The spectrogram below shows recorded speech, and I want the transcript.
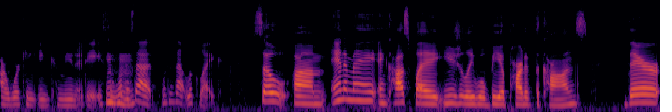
are working in community. So mm-hmm. what does that what does that look like? So, um, anime and cosplay usually will be a part of the cons. They're,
